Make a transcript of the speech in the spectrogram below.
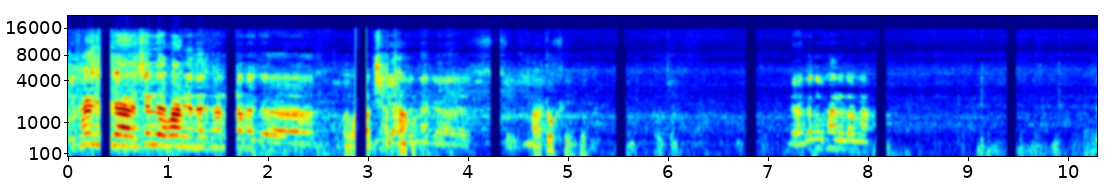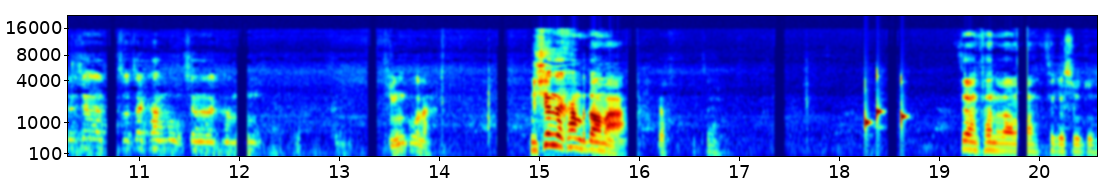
你看一下，现在画面能看到那个会往仪表前那个手机啊，都可以，都可以，嗯都这样。两个都看得到吗？就现在是在看路，现在在看路，停过来。你现在看不到吗？这样，这样看得到吗？这个速度，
